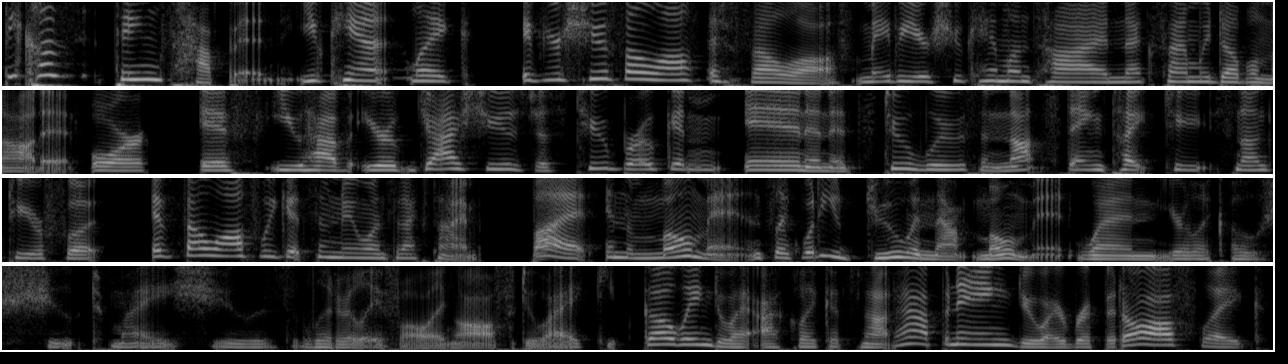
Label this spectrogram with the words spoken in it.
because things happen. You can't like if your shoe fell off, it fell off. Maybe your shoe came untied. Next time we double knot it. Or if you have your jazz shoes just too broken in and it's too loose and not staying tight to snug to your foot, it fell off. We get some new ones next time. But in the moment, it's like, what do you do in that moment when you're like, oh shoot, my shoe is literally falling off? Do I keep going? Do I act like it's not happening? Do I rip it off? Like,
